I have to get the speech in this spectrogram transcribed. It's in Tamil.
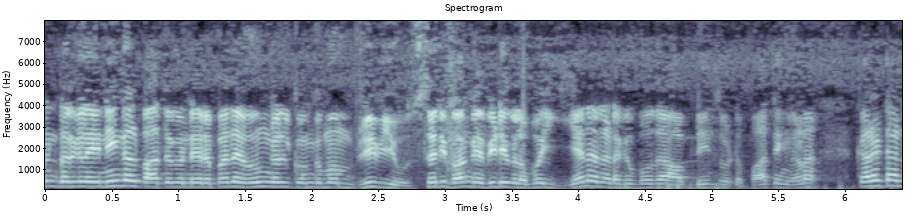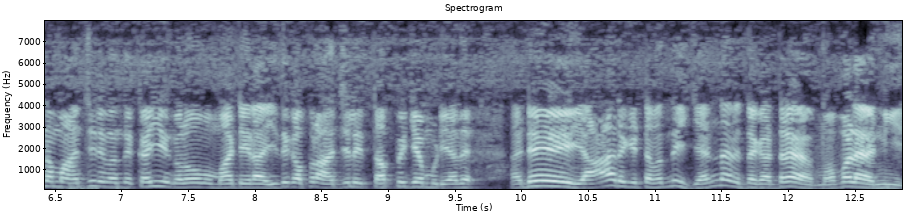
நண்பர்களை நீங்கள் பார்த்து கொண்டிருப்பது உங்கள் குங்குமம் ரிவ்யூ சரி வாங்க வீடியோக்குள்ள போய் என்ன நடக்க போகுது அப்படின்னு சொல்லிட்டு பாத்தீங்கன்னா கரெக்டா நம்ம அஞ்சலி வந்து கையும் மாட்டிடா இதுக்கப்புறம் அஞ்சலி தப்பிக்க முடியாது. அடே யாருகிட்ட வந்து என்ன வித்த கட்டுற? மவளை நீ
